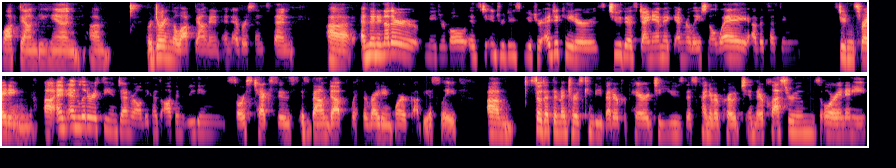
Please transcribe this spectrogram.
lockdown began, um, or during the lockdown and, and ever since then. Uh, and then another major goal is to introduce future educators to this dynamic and relational way of assessing students' writing uh, and, and literacy in general, because often reading source text is, is bound up with the writing work, obviously, um, so that the mentors can be better prepared to use this kind of approach in their classrooms or in any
